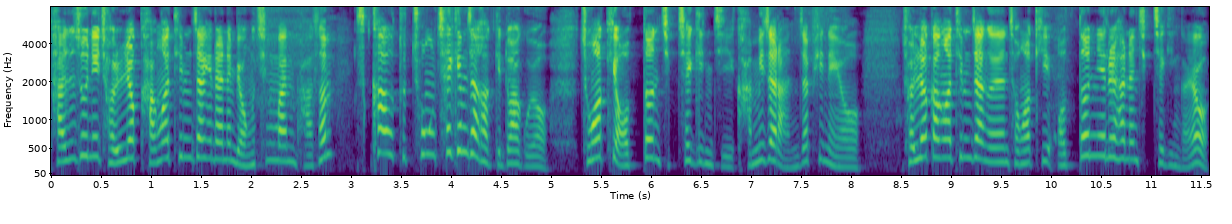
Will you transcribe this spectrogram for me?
단순히 전력 강화 팀장이라는 명칭만 봐선 스카우트 총 책임자 같기도 하고요. 정확히 어떤 직책인지 감이 잘 안 잡히네요. 전력 강화 팀장은 정확히 어떤 일을 하는 직책인가요?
